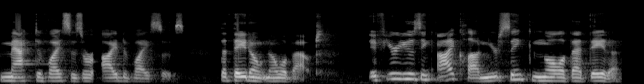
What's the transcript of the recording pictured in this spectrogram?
Mac devices or iDevices that they don't know about. If you're using iCloud and you're syncing all of that data,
